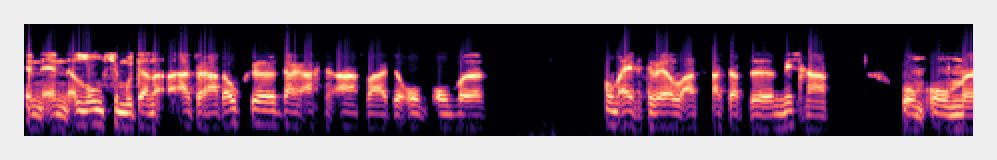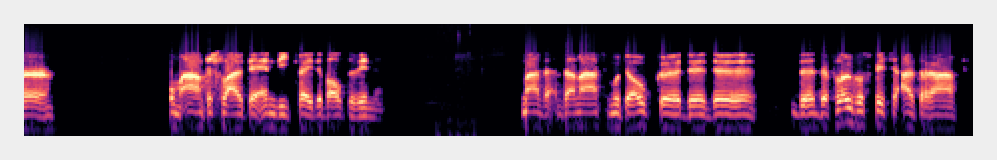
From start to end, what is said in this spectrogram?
en, en Lonsje moet dan uiteraard ook eh, daarachter aansluiten om, om, eh, om eventueel, als, als dat eh, misgaat, om, om, eh, om aan te sluiten en die tweede bal te winnen. Maar da- daarnaast moeten ook eh, de, de, de, de vleugelspitsen uiteraard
